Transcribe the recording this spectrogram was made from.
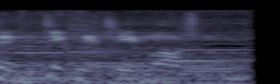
Truth dignity mortal.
